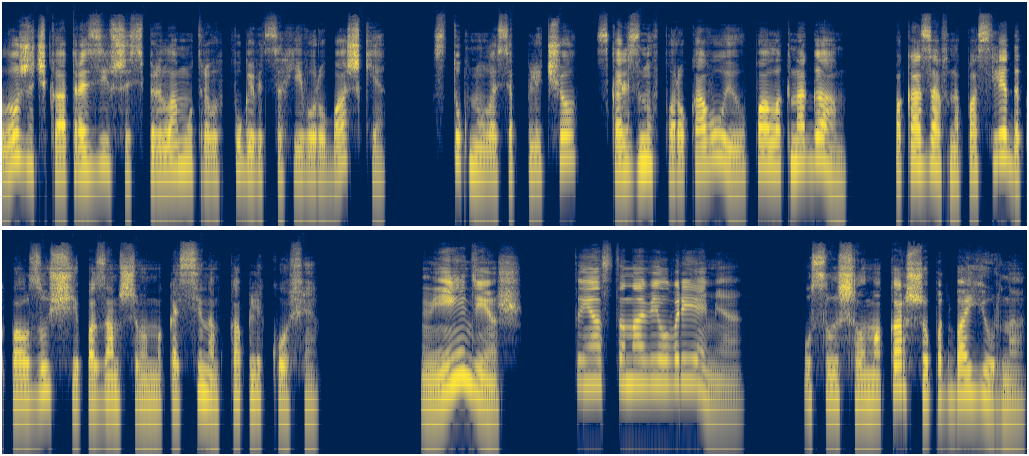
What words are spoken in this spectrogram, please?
Ложечка, отразившись в перламутровых пуговицах его рубашки, стукнулась об плечо, скользнув по рукаву и упала к ногам, показав напоследок ползущие по замшевым мокасинам капли кофе. «Видишь, ты остановил время», — услышал Макар шепот Баюрна.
